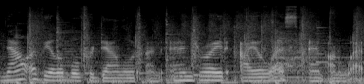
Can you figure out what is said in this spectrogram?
Now available for download on Android, iOS, and on web.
